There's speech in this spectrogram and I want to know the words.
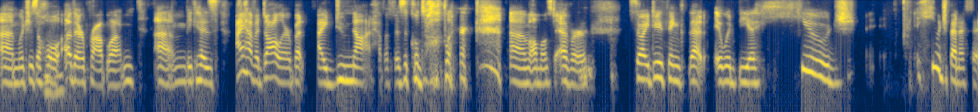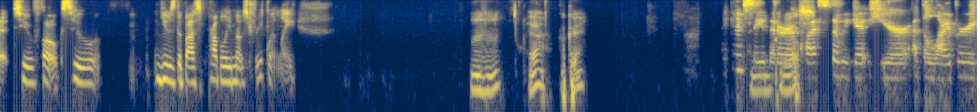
um, which is a whole mm-hmm. other problem, um, because I have a dollar, but I do not have a physical dollar um, almost ever. So I do think that it would be a huge, huge benefit to folks who use the bus probably most frequently. Mm-hmm. Yeah. Okay. I can say Anybody that a request that we get here at the library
